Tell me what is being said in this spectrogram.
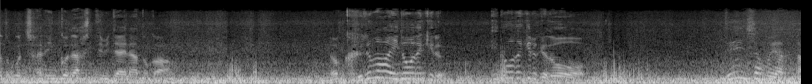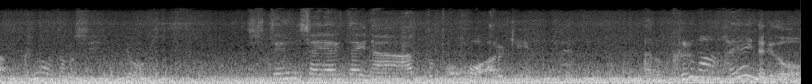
っとこうチャリンコで走ってみたいなとか。車は移動できる。移動できるけど電車もやった。車も楽しいでも自転車やりたいなー。と徒歩歩き。けど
